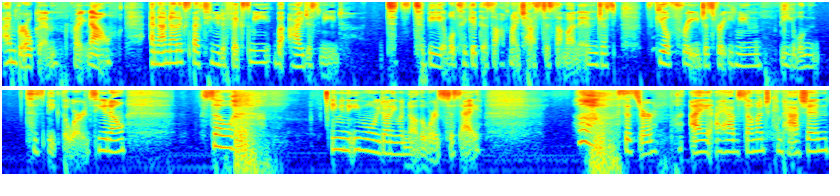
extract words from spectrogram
I'm broken right now. And I'm not expecting you to fix me, but I just need to, to be able to get this off my chest to someone and just feel free just for even being able to speak the words, you know? So, I mean, even when we don't even know the words to say, sister, I, I have so much compassion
